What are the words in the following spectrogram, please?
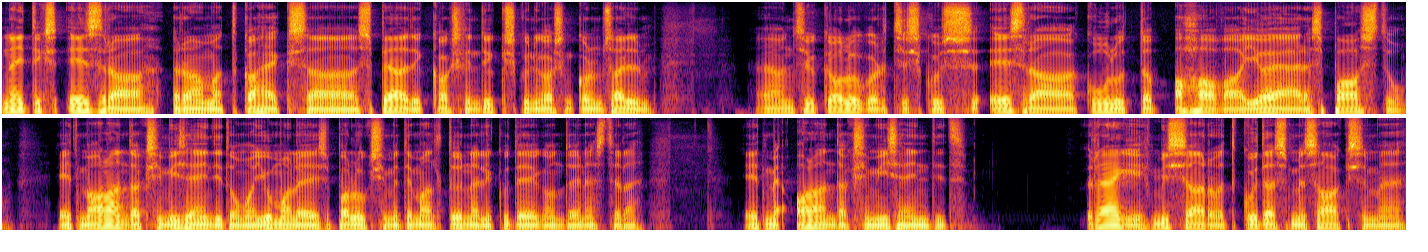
näiteks Ezra raamat kaheksas peatükk, kakskümmend üks kuni kakskümmend kolm salm. on sihuke olukord siis, kus Ezra kuulutab Ahava jõe ääres paastu, et me alandaksime iseendid oma jumala ees ja paluksime temalt õnnelikku teekonda enestele. et me alandaksime iseendid. räägi, mis sa arvad, kuidas me saaksime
